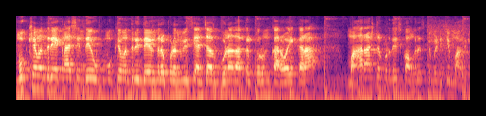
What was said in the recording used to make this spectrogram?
मुख्यमंत्री एकनाथ शिंदे उपमुख्यमंत्री देवेंद्र फडणवीस यांच्यावर गुन्हा दाखल करून कारवाई करा. महाराष्ट्र प्रदेश काँग्रेस कमिटीची मागणी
